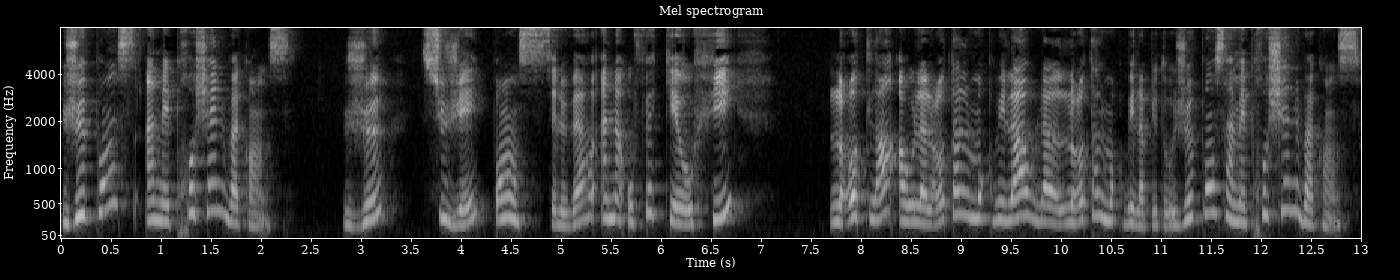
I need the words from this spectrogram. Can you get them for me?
Je pense à mes prochaines vacances. Je, sujet, pense, c'est le verbe. أنا أفكر في العطلة أو العطلة المقبلة ولا العطلة المقبلة plutôt. Je pense à mes prochaines vacances.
